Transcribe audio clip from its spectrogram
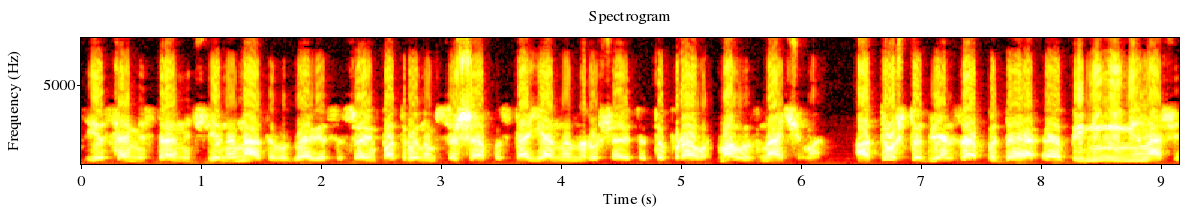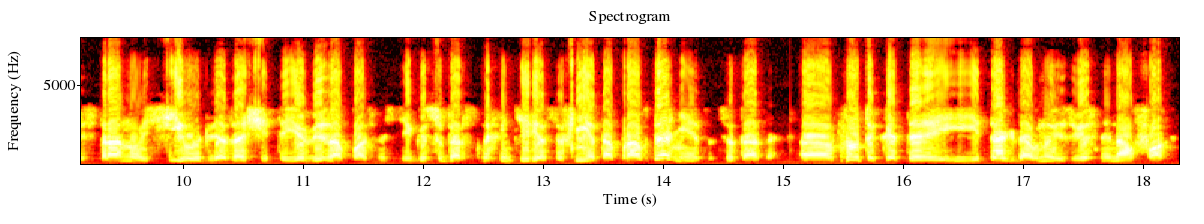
где сами страны-члены НАТО во главе со своим патроном США постоянно нарушают это право, малозначима. А то, что для Запада э, применение нашей страной силы для защиты ее безопасности и государственных интересов нет оправдания, это цитата, э, ну так это и так давно известный нам факт.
